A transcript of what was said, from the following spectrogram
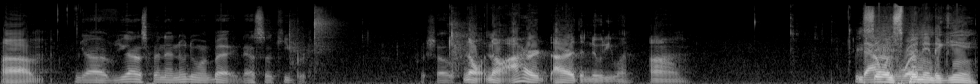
Um, You got you got to spend that Nudy one back. That's a keeper, for sure. no, no, I heard I heard the Nudy one. Um, He That said was it's spinning again.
